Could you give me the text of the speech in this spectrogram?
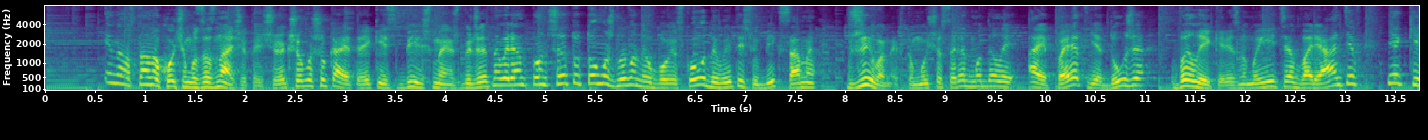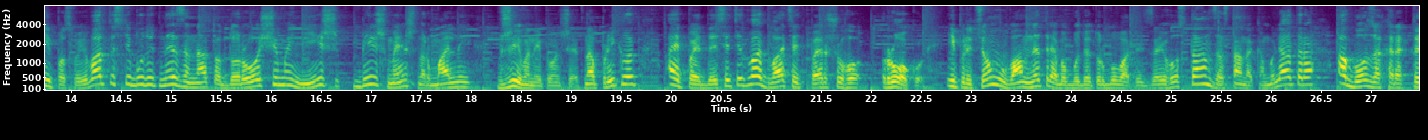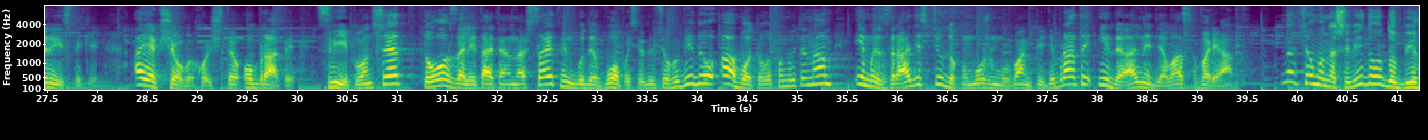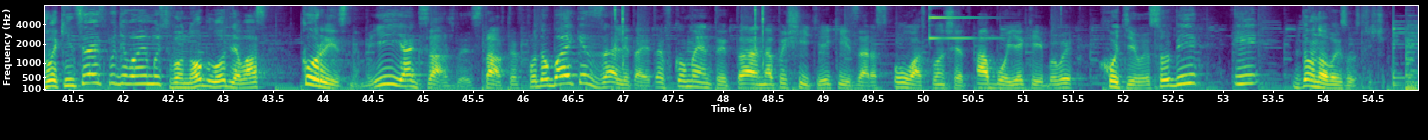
І наостанок хочемо зазначити, що якщо ви шукаєте якийсь більш-менш бюджетний варіант планшету, то можливо не обов'язково дивитись у бік саме вживаних, тому що серед моделей iPad є дуже велике різноманіття варіантів, які по своїй вартості будуть не занадто дорожчими, ніж більш-менш нормальний вживаний планшет. Наприклад, iPad 10.2 2021 року. І при цьому вам не треба буде турбуватись за його стан, за стан акумулятора або за характеристики. А якщо ви хочете обрати свій планшет, то залітайте на наш сайт, він буде в описі до цього відео, або телефонуйте нам, і ми з радістю допоможемо вам підібрати ідеальний для вас варіант. На цьому наше відео добігло кінця і сподіваємось, воно було для вас корисним. І як завжди, ставте вподобайки, залітайте в коменти та напишіть, який зараз у вас планшет або який би ви хотіли собі. І до нових зустрічей!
